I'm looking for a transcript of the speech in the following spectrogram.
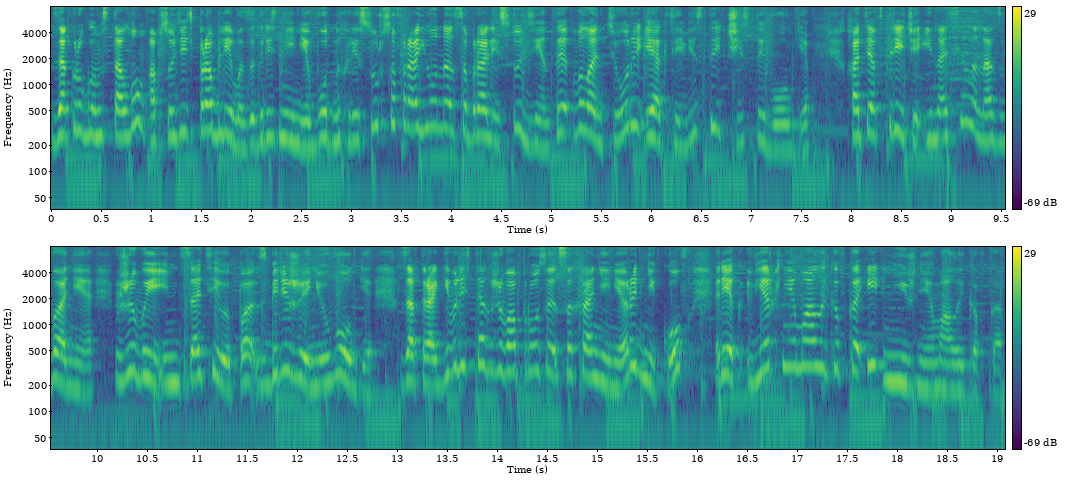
За круглым столом обсудить проблемы загрязнения водных ресурсов района собрались студенты, волонтеры и активисты «Чистой Волги». Хотя встреча и носила название «Живые инициативы по сбережению Волги», затрагивались также вопросы сохранения родников, рек Верхняя Малыковка и Нижняя Малыковка.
